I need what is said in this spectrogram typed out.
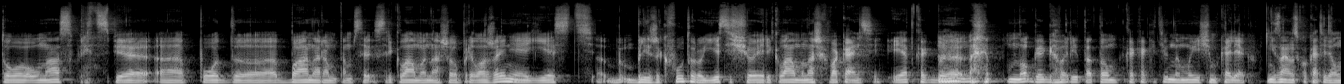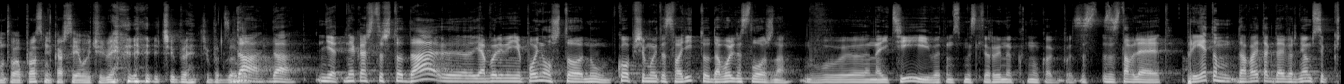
то у нас, в принципе, э, под э, баннером там, с рекламой нашего приложения есть, ближе к футеру, есть еще и реклама наших вакансий. И это как бы mm-hmm. многое говорит о том, как активно мы ищем коллег. Не знаю, насколько ответил на твой вопрос, мне кажется, я его чуть, чуть, чуть подзабыл. Да, да. Нет, мне кажется, что да. Я более-менее понял, что, ну, к общему это сводить, то довольно сложно найти, и в этом смысле рынок, ну, как бы заставляет. При этом давай тогда вернемся к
